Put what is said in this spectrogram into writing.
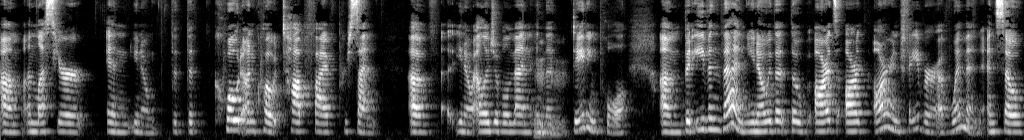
Um, unless you're in, you know, the, the quote unquote top 5% of, you know, eligible men in the Mhm. dating pool. Um, but even then, you know, the, the odds are, are in favor of women. And so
